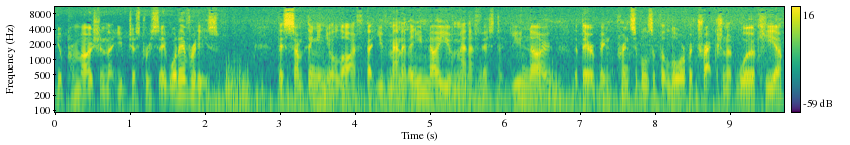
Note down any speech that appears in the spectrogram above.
your promotion that you've just received, whatever it is, there's something in your life that you've manifested, and you know you've manifested. You know that there have been principles of the law of attraction at work here,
